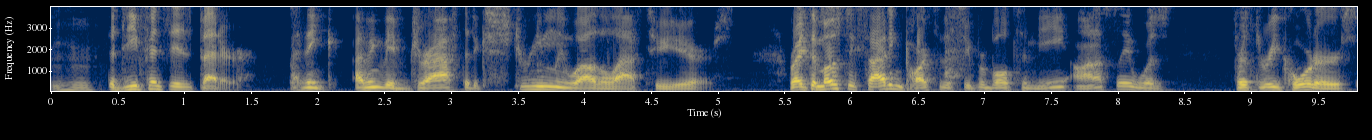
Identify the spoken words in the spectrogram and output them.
Mm-hmm. The defense is better. I think I think they've drafted extremely well the last two years, right? The most exciting parts of the Super Bowl to me, honestly, was for three quarters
